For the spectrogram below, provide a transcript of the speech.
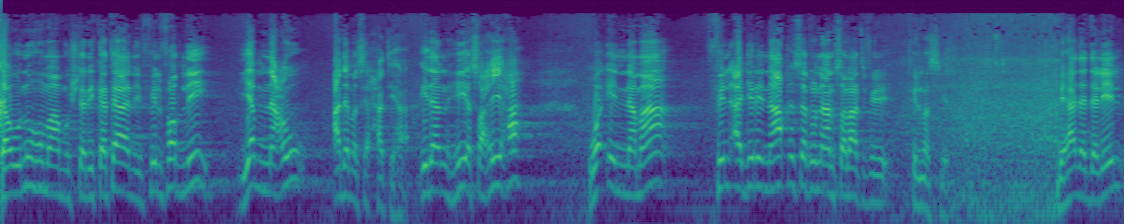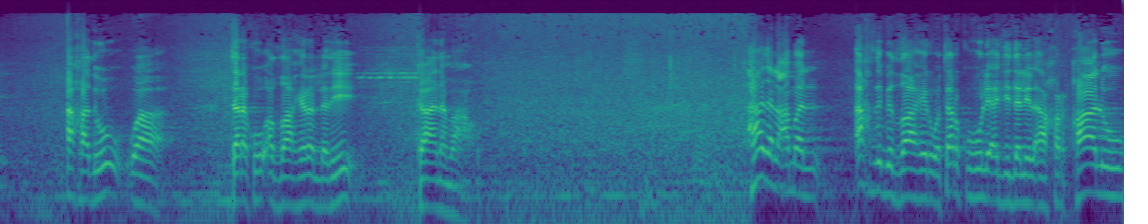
كونهما مشتركتان في الفضل يمنع عدم صحتها. إذا هي صحيحة وإنما في الأجر ناقصة عن صلاة في في المسجد. بهذا الدليل أخذوا وتركوا الظاهر الذي كان معه. هذا العمل أخذ بالظاهر وتركه لأجل دليل آخر. قالوا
